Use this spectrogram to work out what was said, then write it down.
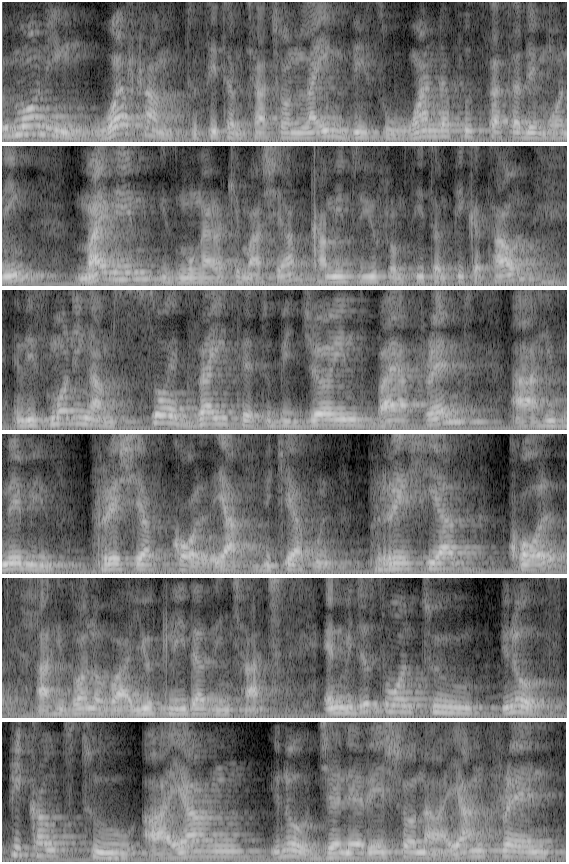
Good morning. Welcome to CITAM Church Online this wonderful Saturday morning. My name is Mungaraki Mashia, coming to you from CITAM Pika Town. And this morning I'm so excited to be joined by a friend. Uh, his name is Precious Call. Yeah, be careful. Precious Call. Uh, he's one of our youth leaders in church. And we just want to, you know, speak out to our young, you know, generation, our young friends.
